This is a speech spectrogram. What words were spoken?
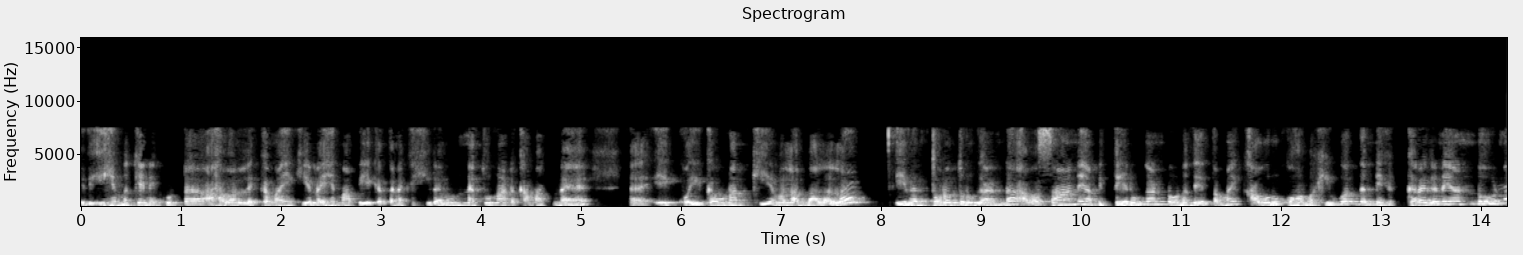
ඉතින් එහෙම කෙනෙකුට අහවල් එකමයි කියලා එහෙම අපි එකතැනක හිරලුන් නැතුණාට කමක් නැහැ. ඒ කොයි කවුණක් කියවලා බලලා ඒවෙන් තොරතුරු ගන්න අවසානයේ අපි තේරුම් ගන්න ඕන දේ තමයි කවුරු කොහොම කිව්වත් දැන් මේක කරගෙන යන්න ඕන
